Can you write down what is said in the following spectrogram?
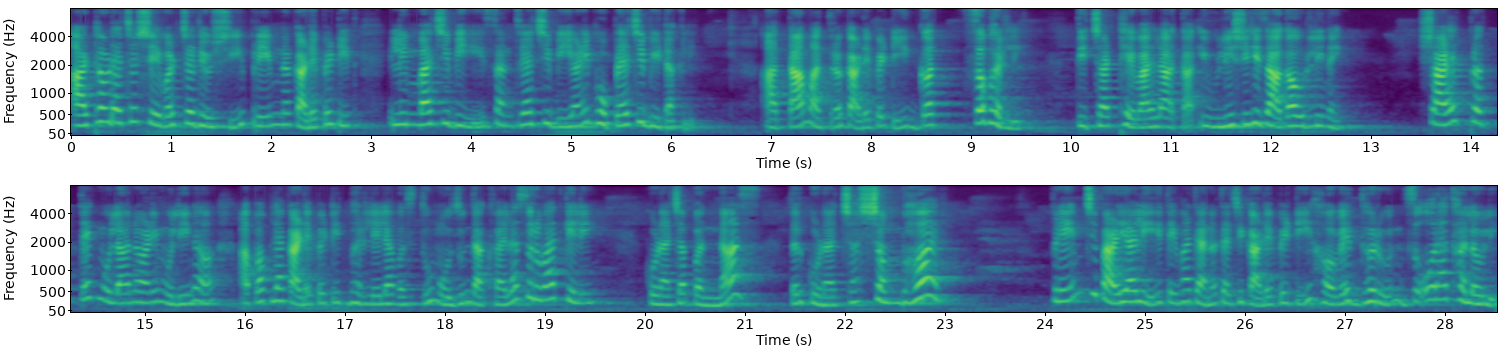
आठवड्याच्या शेवटच्या दिवशी प्रेमनं काडेपेटीत लिंबाची बी संत्र्याची बी आणि भोपळ्याची बी टाकली. आता मात्र काडेपेटी गच्च भरली. तिच्यात ठेवायला आता इवलीशीही जागा उरली नाही. शाळेत प्रत्येक मुलानं आणि मुलीनं आपापल्या काडेपेटीत भरलेल्या वस्तू मोजून दाखवायला सुरुवात केली. कुणाच्या पन्नास तर कुणाच्या शंभर. प्रेमची पाळी आली तेव्हा त्यानं त्याची काडेपेटी हवेत धरून जोरात हलवली.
